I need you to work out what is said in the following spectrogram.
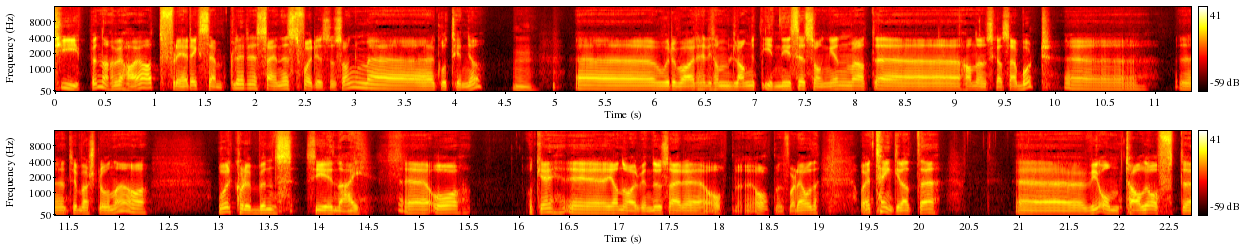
typen. Da. Vi har jo hatt flere eksempler, senest forrige sesong med Coutinho. Mm. Uh, hvor det var liksom langt inn i sesongen med at uh, han ønska seg bort til Barcelona. Og hvor klubben sier nei. og ok, januarvinduet er det åpen for det. Og, og jeg tenker at vi omtaler ofte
